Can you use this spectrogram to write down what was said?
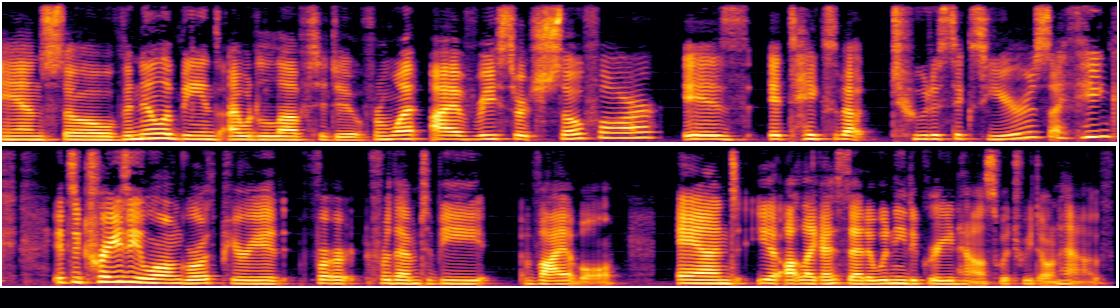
And so vanilla beans I would love to do. From what I've researched so far is it takes about 2 to 6 years, I think. It's a crazy long growth period for for them to be viable. And you know, like I said, it would need a greenhouse, which we don't have.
